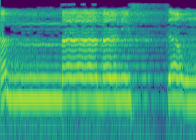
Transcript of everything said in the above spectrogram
أما من استغنى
